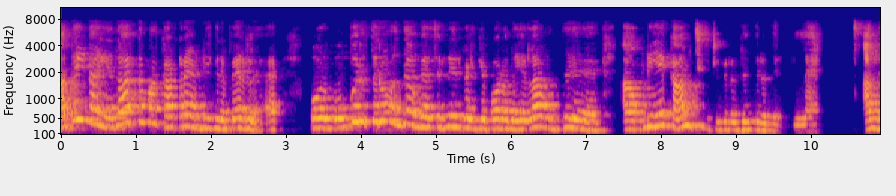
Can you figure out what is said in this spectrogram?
அதை நான் யதார்த்தமா காட்டுறேன் அப்படிங்கிற பேர்ல ஒவ்வொருத்தரும் வந்து அவங்க சிறுநீர் கழிக்க போறதையெல்லாம் வந்து அப்படியே காமிச்சுக்கிட்டு இருக்கிறதுங்கிறது இல்ல. அந்த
